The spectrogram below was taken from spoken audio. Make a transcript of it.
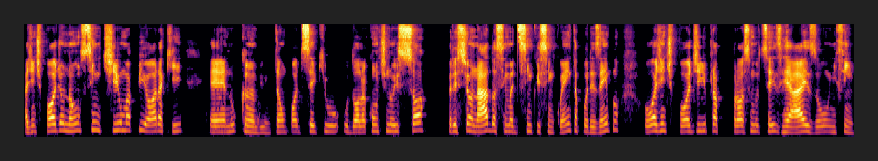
a gente pode ou não sentir uma piora aqui é, no câmbio. Então pode ser que o, o dólar continue só pressionado acima de 5,50, por exemplo, ou a gente pode ir para próximo de 6 reais, ou enfim,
